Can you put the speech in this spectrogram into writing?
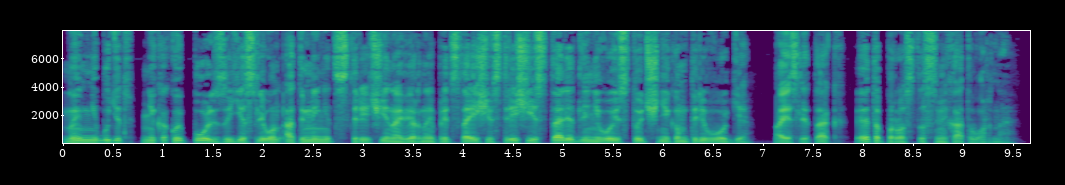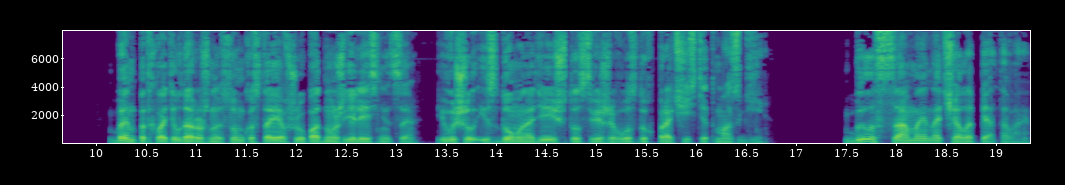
Но им не будет никакой пользы, если он отменит встречи, и, наверное, предстоящие встречи стали для него источником тревоги, а если так, это просто смехотворно. Бен подхватил дорожную сумку, стоявшую у подножья лестницы, и вышел из дома, надеясь, что свежий воздух прочистит мозги. Было самое начало пятого.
